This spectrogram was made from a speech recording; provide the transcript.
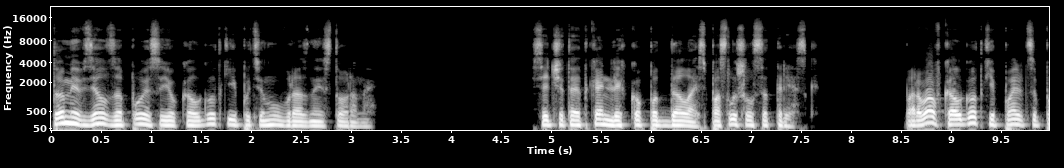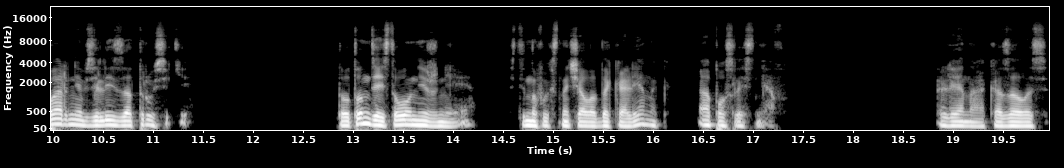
Томми взял за пояс ее колготки и потянул в разные стороны. Сетчатая ткань легко поддалась, послышался треск. Порвав колготки, пальцы парня взялись за трусики. Тут он действовал нежнее, стянув их сначала до коленок, а после сняв. Лена оказалась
